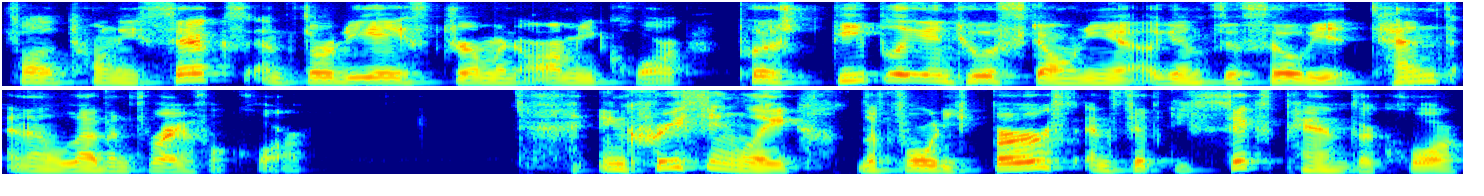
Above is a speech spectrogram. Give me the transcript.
saw the 26th and 38th German Army Corps push deeply into Estonia against the Soviet 10th and 11th Rifle Corps. Increasingly, the 41st and 56th Panzer Corps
